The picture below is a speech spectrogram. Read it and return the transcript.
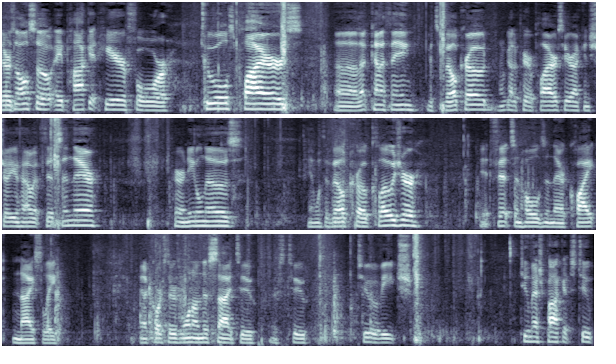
There's also a pocket here for tools, pliers, uh, that kind of thing. It's velcroed. I've got a pair of pliers here. I can show you how it fits in there. A pair of needle nose. And with a velcro closure, it fits and holds in there quite nicely. And of course there's one on this side too. There's two, two of each. Two mesh pockets, two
